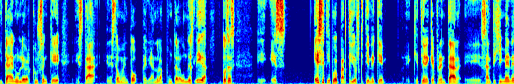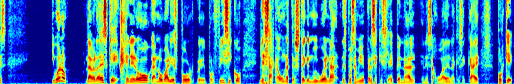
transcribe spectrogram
y en un Leverkusen que está en este momento peleando la punta de la Bundesliga. Entonces, eh, es ese tipo de partidos que tiene que, eh, que, tiene que enfrentar eh, Santi Jiménez. Y bueno, la verdad es que generó, ganó varias por, por físico, le saca una Ter Stegen muy buena. Después a mí me parece que sí hay penal en esa jugada en la que se cae, porque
